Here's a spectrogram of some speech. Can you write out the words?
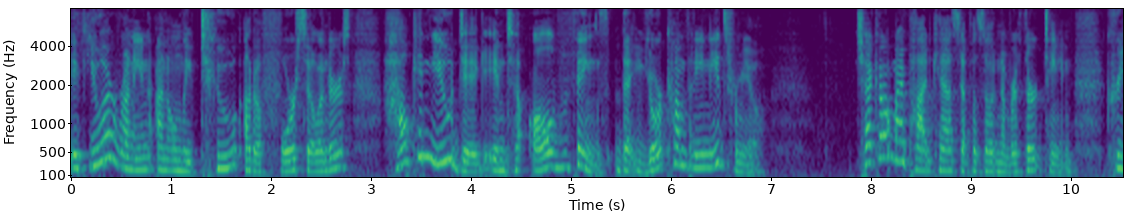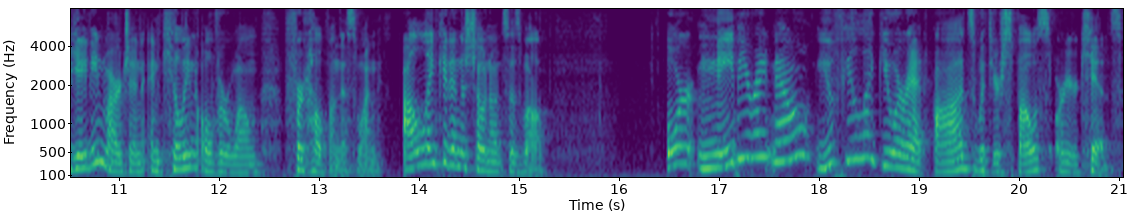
If you are running on only two out of four cylinders, how can you dig into all the things that your company needs from you? Check out my podcast episode number 13, Creating Margin and Killing Overwhelm, for help on this one. I'll link it in the show notes as well. Or maybe right now you feel like you are at odds with your spouse or your kids.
